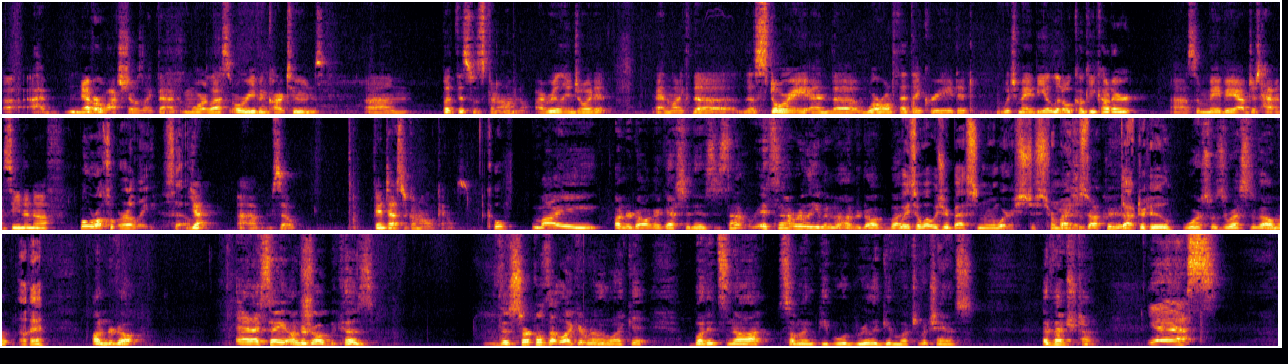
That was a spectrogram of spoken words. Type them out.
I've never watched shows like that, more or less, or even cartoons. Um, but this was phenomenal. I really enjoyed it, and like the the story and the world that they created, which may be a little cookie cutter. Uh, so maybe I just haven't seen enough. but we're also early, so Yeah. Um, so fantastic on all accounts. cool. My underdog, I guess it is. It's not. It's not really even an underdog, but Wait, so what was your best and worst? Just to remind Best us. was Doctor Who. Doctor Who. worst was Arrested Development. Okay. Underdog, and I say underdog because the circles that like it really like it, but it's not something people would really give much of a chance. Adventure Time. Yes.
